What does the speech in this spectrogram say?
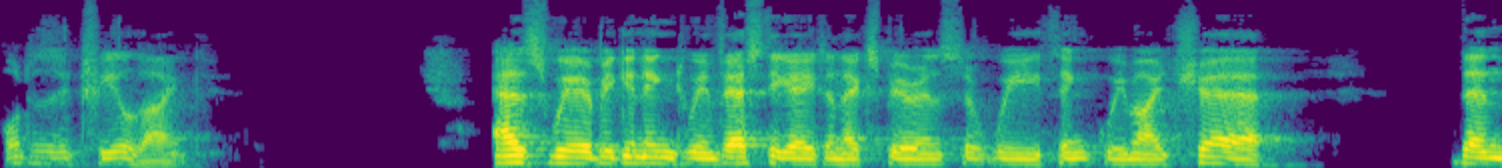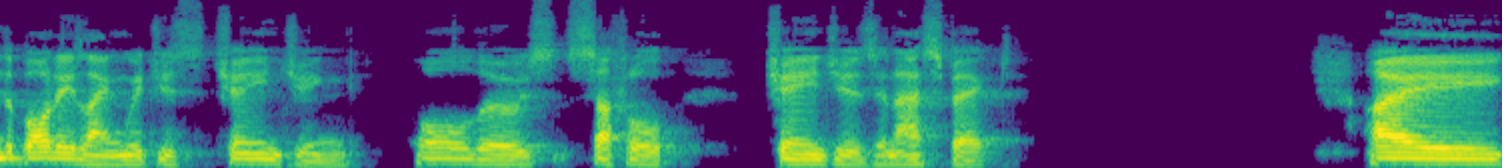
What does it feel like? As we're beginning to investigate an experience that we think we might share, then the body language is changing. All those subtle changes in aspect I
